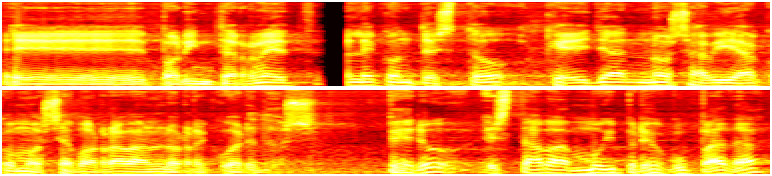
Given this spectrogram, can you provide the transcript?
eh, por Internet. Le contestó que ella no sabía cómo se borraban los recuerdos, pero estaba muy preocupada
